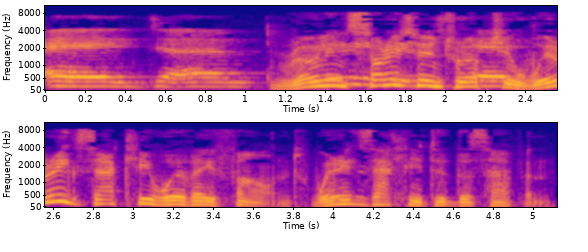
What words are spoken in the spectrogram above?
And um, Rolene, sorry to interrupt you. Where exactly were they found? Where exactly did this happen?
